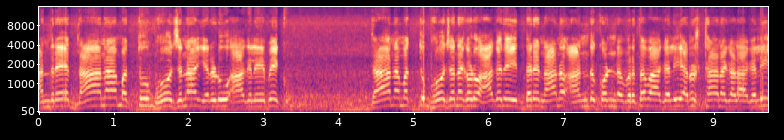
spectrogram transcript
ಅಂದರೆ ದಾನ ಮತ್ತು ಭೋಜನ ಎರಡೂ ಆಗಲೇಬೇಕು. ದಾನ ಮತ್ತು ಭೋಜನಗಳು ಆಗದೇ ಇದ್ದರೆ ನಾನು ಅಂದುಕೊಂಡ ವ್ರತವಾಗಲಿ, ಅನುಷ್ಠಾನಗಳಾಗಲಿ,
